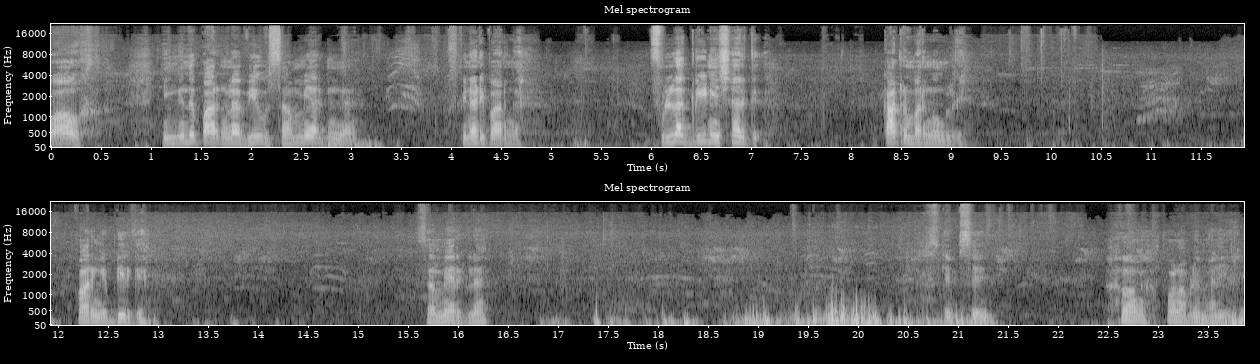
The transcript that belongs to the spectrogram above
வாவ். இங்கேருந்து பாருங்களேன் வியூ செம்மையாக இருக்குங்க. பின்னாடி பாருங்கள் ஃபுல்லாக க்ரீனிஷாக இருக்குது காட்டுறேன் பாருங்கள் உங்களுக்கு. பாருங்கள் எப்படி இருக்குது செம்மையாக இருக்குல்ல. ஸ்டெப்ஸு வாங்க போகலாம் அப்படியே மேலே ஏறி.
